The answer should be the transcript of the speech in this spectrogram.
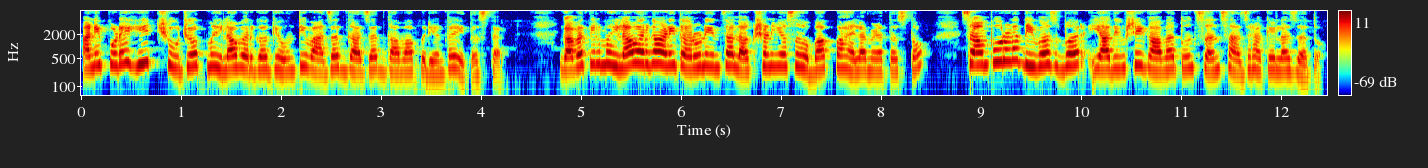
आणि पुढे हीच शिवज्योत महिला वर्ग घेऊन ती वाजत गाजत गावापर्यंत येत असतात. गावातील महिला वर्ग आणि तरुणींचा लक्षणीय सहभाग पाहायला मिळत असतो. संपूर्ण दिवसभर या दिवशी गावातून सण साजरा केला जातो.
